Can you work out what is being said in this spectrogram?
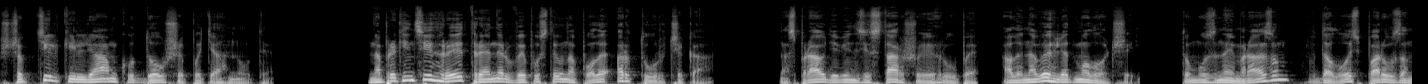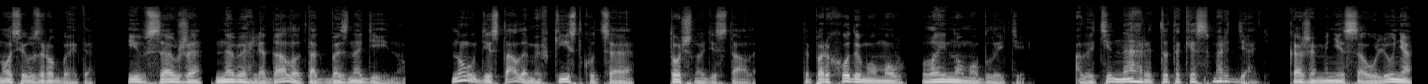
щоб тільки лямку довше потягнути. Наприкінці гри тренер випустив на поле Артурчика. Насправді він зі старшої групи, але на вигляд молодший, тому з ним разом вдалося пару заносів зробити, і все вже не виглядало так безнадійно. Ну, дістали ми в кістку це точно дістали. Тепер ходимо, мов лайном облиті. Але ті негри то таке смердять, каже мені Саулюня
